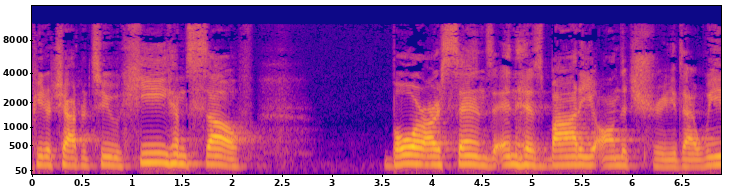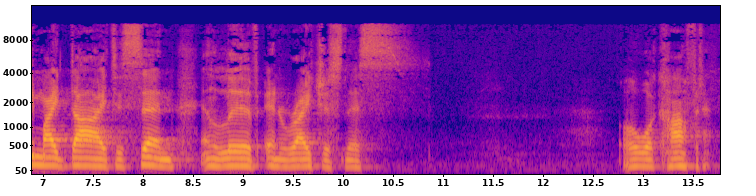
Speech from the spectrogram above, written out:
Peter chapter 2, He himself bore our sins in his body on the tree that we might die to sin and live in righteousness. Oh, what confidence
